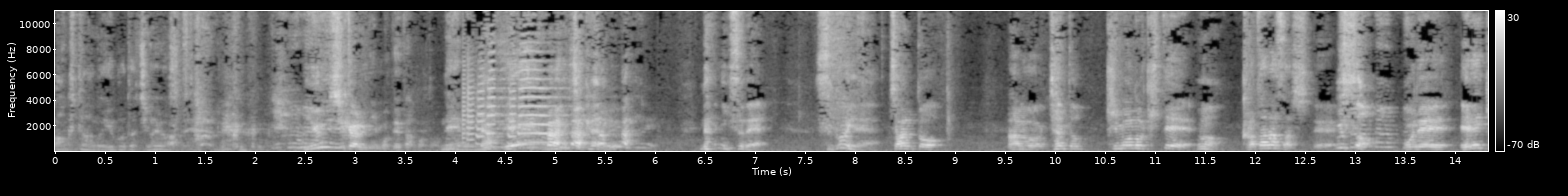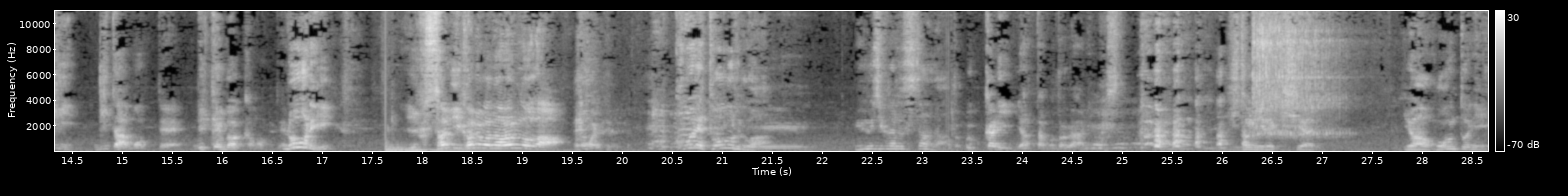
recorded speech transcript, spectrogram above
アクターの言うことは違いますね。ミュージカルにも出たこと。ねえなえー、ミュージカル？何それ？すごいね。ちゃんとあのちゃんと？着物着てうん。刀刺して嘘。ここでエレキギター持ってリッケンバッカー持って。ローリ戦に行かねばならぬのだとか言ってる。ー声通るわ。ミュージカルスターだ。うっかりやったことがありました。人に歴史ありいや本当に、ん。い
